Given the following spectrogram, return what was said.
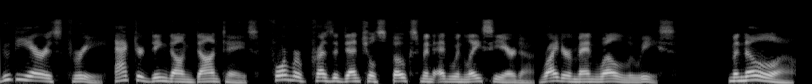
Gutierrez III, actor Dingdong Dantes, former presidential spokesman Edwin Lacierda, writer Manuel Luis. Manolo,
